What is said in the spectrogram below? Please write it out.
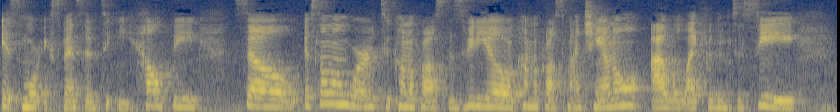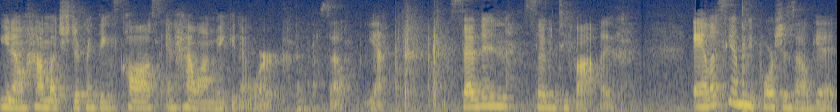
it's more expensive to eat healthy. So if someone were to come across this video or come across my channel, I would like for them to see, you know, how much different things cost and how I'm making it work. So yeah, 775. And let's see how many portions I'll get.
